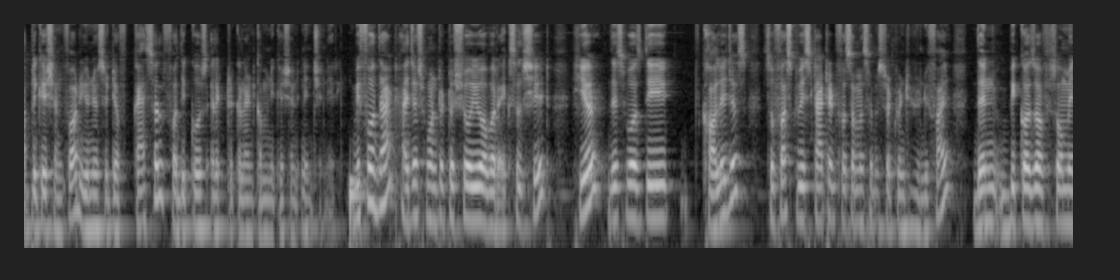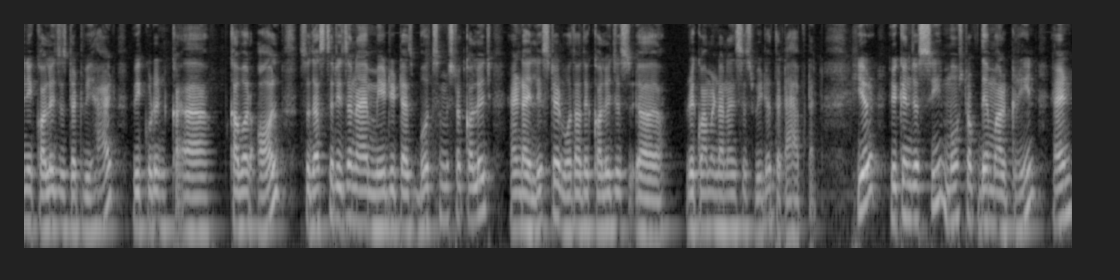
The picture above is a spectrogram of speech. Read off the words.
application for University of Kassel for the course Electrical and Communication Engineering. Before that, I just wanted to show you our Excel sheet. Here, this was the colleges. So first we started for summer semester 2025 then because of so many colleges that we had we couldn't uh, cover all. So that's the reason i made it as both semester college and i listed what are the colleges uh, requirement analysis video that i have done. Here you can just see most of them are green and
